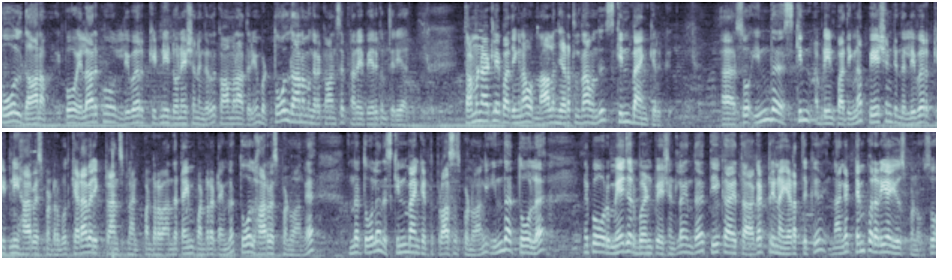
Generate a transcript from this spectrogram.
தோல் தானம். இப்போது எல்லாருக்கும் லிவர் கிட்னி டொனேஷனுங்கிறது காமனாக தெரியும் பட் தோல் தானம்ங்கிற கான்செப்ட் நிறைய பேருக்கும் தெரியாது. தமிழ்நாட்டிலே பார்த்தீங்கன்னா ஒரு நாலஞ்சு இடத்துல தான் வந்து ஸ்கின் பேங்க் இருக்குது ஸோ இந்த ஸ்கின் அப்படின்னு பார்த்தீங்கன்னா பேஷண்ட் இந்த லிவர் கிட்னி ஹார்வெஸ்ட் பண்ணுற போது கெடாவரிக் டிரான்ஸ்பிளான்ட் பண்ணுற அந்த டைம் பண்ணுற டைமில் தோல் ஹார்வெஸ்ட் பண்ணுவாங்க. அந்த தோலை அந்த ஸ்கின் பேங்க் எடுத்து ப்ராசஸ் பண்ணுவாங்க. இந்த தோலை இப்போ ஒரு மேஜர் பேர்ன் பேஷண்ட்டில் இந்த தீக்காயத்தை அகற்றின இடத்துக்கு நாங்கள் டெம்பரரியாக யூஸ் பண்ணுவோம். ஸோ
